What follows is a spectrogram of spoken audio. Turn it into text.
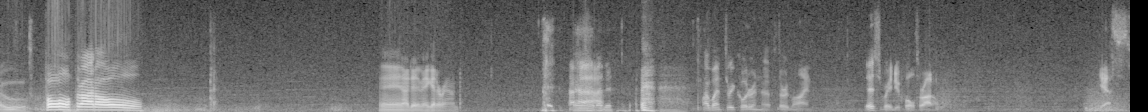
Ooh. Full throttle! And I didn't make it around. And I went three quarter in the third line. This is where you do full throttle. Yes.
